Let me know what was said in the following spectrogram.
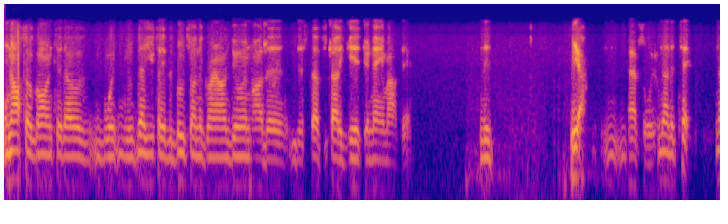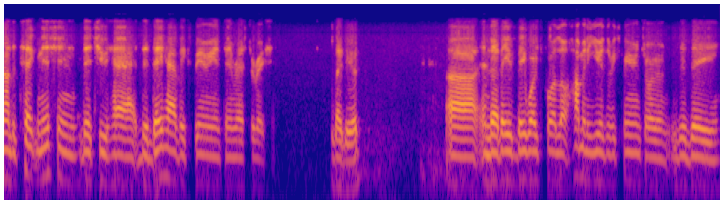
And also going to those, what you say, the boots on the ground, doing all the the stuff to try to get your name out there. The, Yeah, absolutely. now the tech, now the technician that you had, did they have experience in restoration? They did. Uh, and that they they worked for a lot. How many years of experience, or did they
